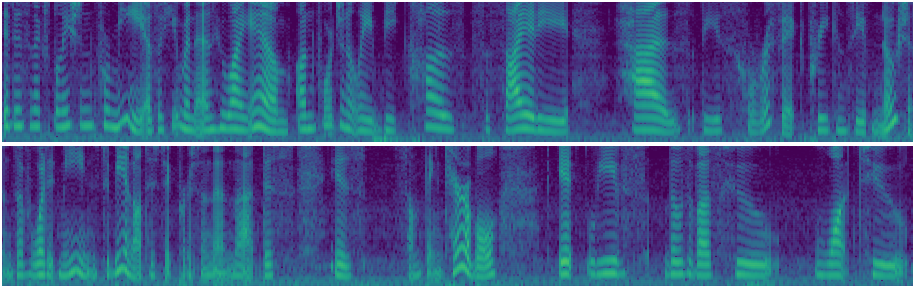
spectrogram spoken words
It is an explanation for me as a human and who I am. Unfortunately, because society has these horrific preconceived notions of what it means to be an autistic person and that this is something terrible, it leaves those of us who want to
